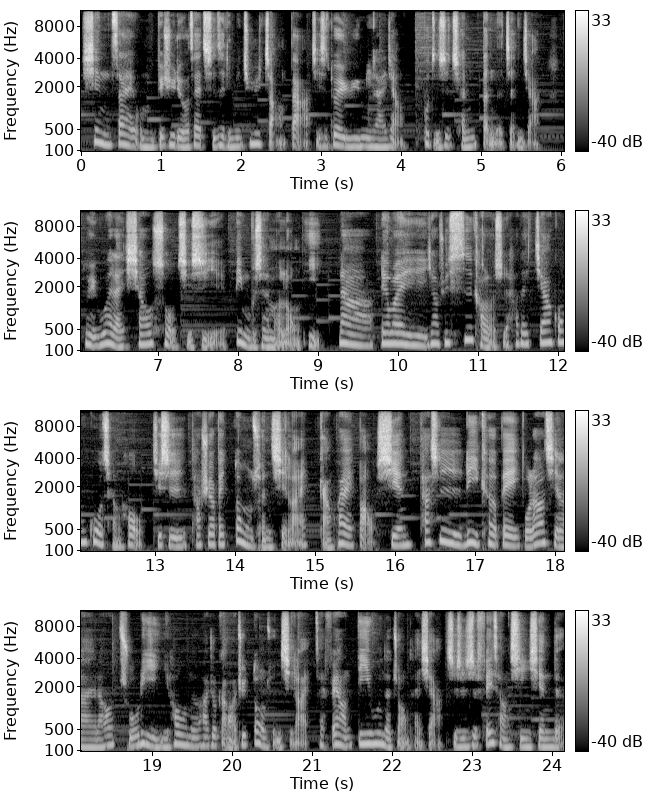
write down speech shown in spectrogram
现在我们必须留在池子里面继续长大，其实对于渔民来讲，不只是成本的增加，对于未来销售其实也并不是那么容易。那另外要去思考的是，它在加工过程后，其实它需要被冻存起来，赶快保鲜。它是立刻被捕捞起来，然后处理以后呢，它就赶快去冻存起来，在非常低温的状态下，其实是非常新鲜的。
